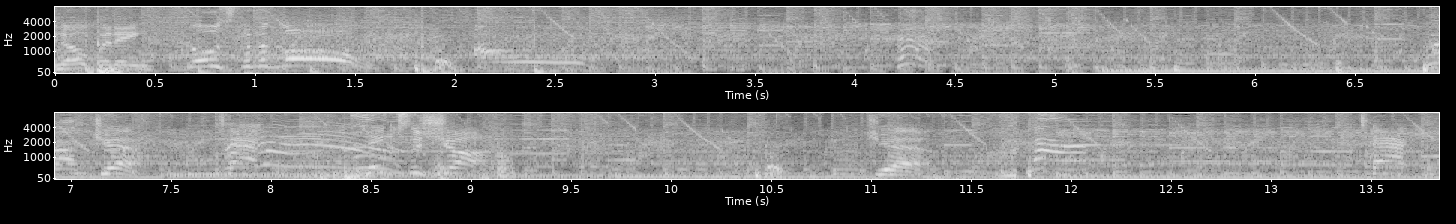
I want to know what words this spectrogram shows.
Season opening. Goes for the goal. Jeff. Tackle. Takes the shot. Jeff. Tackle.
